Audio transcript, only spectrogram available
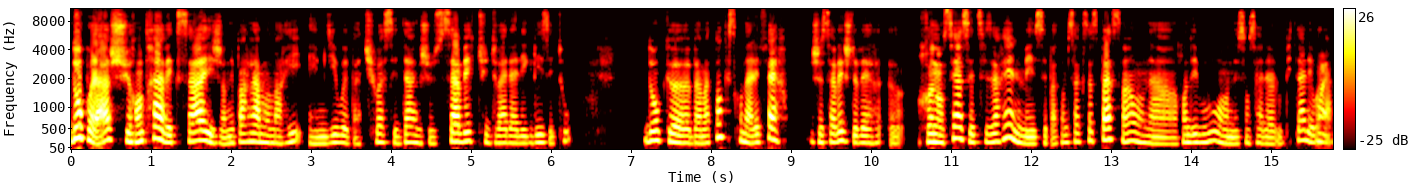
donc voilà, je suis rentrée avec ça et j'en ai parlé à mon mari et il me dit ouais bah tu vois c'est dingue, je savais que tu devais aller à l'église et tout. Donc euh, bah maintenant qu'est-ce qu'on allait faire? Je savais que je devais euh, renoncer à cette césarienne, mais c'est pas comme ça que ça se passe. Hein. On a un rendez-vous, on est censé aller à l'hôpital et voilà. Ouais.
